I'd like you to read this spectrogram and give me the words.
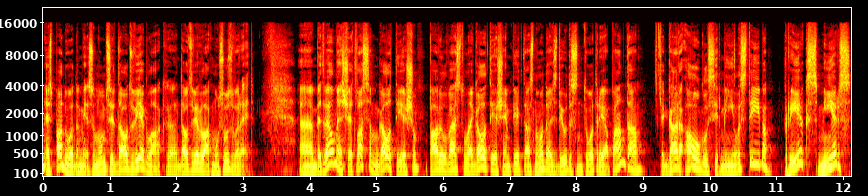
mēs padodamies, un mums ir daudz vieglāk, daudz vieglāk mūs uzvarēt. Eh, bet vēl mēs šeit lasām galatiešu, Pāvila vēstulē galotiešiem 5. nodaļas 22. pantā, ka gara auglis ir mīlestība, prieks, miers,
